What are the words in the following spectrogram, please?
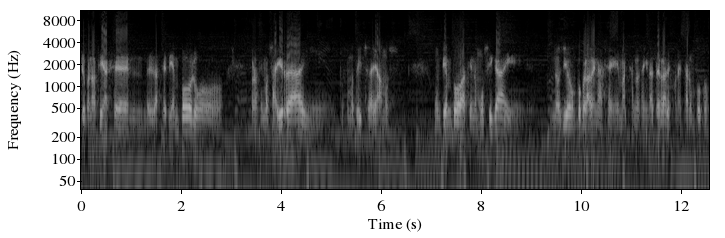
Yo conocí a Axel desde hace tiempo, luego conocimos a Irra y, pues como te he dicho, ya llevamos un tiempo haciendo música y nos dio un poco la vena marcharnos a Inglaterra, desconectar un poco.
